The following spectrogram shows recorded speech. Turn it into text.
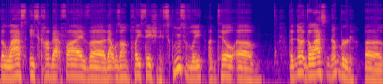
the last Ace Combat 5 uh, that was on PlayStation exclusively until um, the the last numbered uh,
